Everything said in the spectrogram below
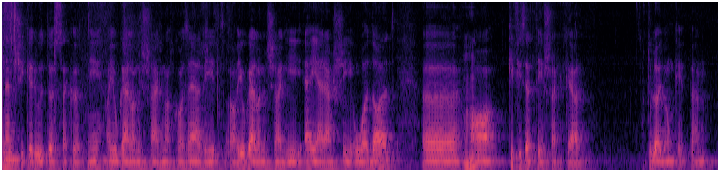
nem sikerült összekötni a jogállamiságnak az elvét, a jogállamisági eljárási oldalt a kifizetésekkel tulajdonképpen.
